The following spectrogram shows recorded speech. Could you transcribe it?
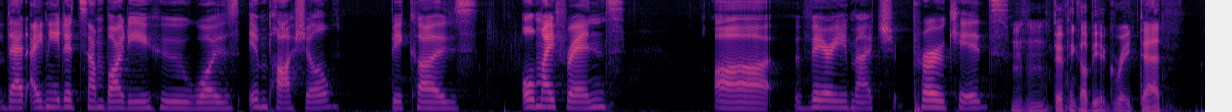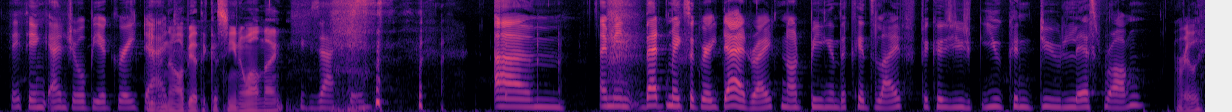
that I needed somebody who was impartial because all my friends are very much pro kids. mm-hmm. they think I'll be a great dad, They think Andrew will be a great dad even though I'll be at the casino all night. Exactly. um I mean that makes a great dad, right? Not being in the kid's life because you you can do less wrong. Really,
